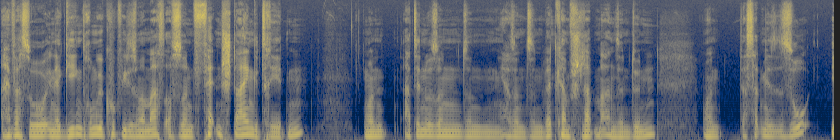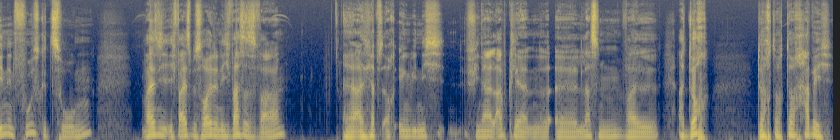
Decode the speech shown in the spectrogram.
einfach so in der Gegend rumgeguckt, wie du es mal machst, auf so einen fetten Stein getreten und hatte nur so einen, so einen, ja, so einen, so einen Wettkampfschlappen an, so einen dünnen. Und das hat mir so in den Fuß gezogen. Weiß nicht, ich weiß bis heute nicht, was es war. Äh, also ich habe es auch irgendwie nicht final abklären äh, lassen, weil. Ah, doch, doch, doch, doch, habe ich.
